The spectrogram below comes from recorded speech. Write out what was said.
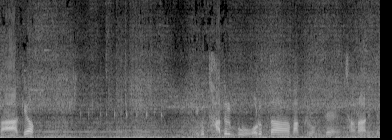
마격 다들 뭐 어렵다 막 그러는데 장난 아닌데?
